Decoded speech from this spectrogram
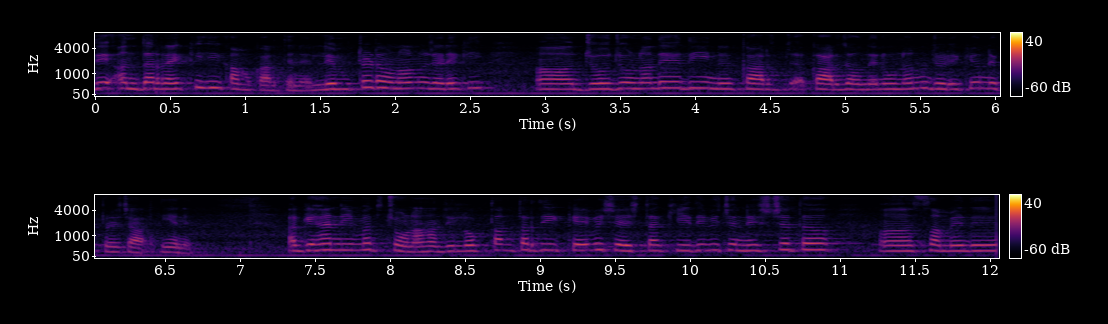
ਦੇ ਅੰਦਰ ਰਹਿ ਕੇ ਹੀ ਕੰਮ ਕਰਦੇ ਨੇ। ਲਿਮਟਿਡ ਉਹਨਾਂ ਨੂੰ ਜਿਹੜੇ ਕਿ ਜੋ ਜੋ ਉਹਨਾਂ ਦੇ ਅਧੀਨ ਕਾਰਜ ਕਾਰਜ ਆਉਂਦੇ ਨੇ, ਉਹਨਾਂ ਨੂੰ ਜਿਹੜੇ ਕਿ ਉਹ ਨਿਪਰੇ ਚਾੜਦੀਆਂ ਨੇ। ਅੱਗੇ ਹੈ ਨਿਯਮਤ ਚੋਣਾਂ। ਹਾਂਜੀ, ਲੋਕਤੰਤਰ ਦੀ ਇੱਕ ਇਹ ਵਿਸ਼ੇਸ਼ਤਾ ਕਿ ਇਹਦੇ ਵਿੱਚ ਨਿਸ਼ਚਿਤ ਸਮੇਂ ਦੇ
